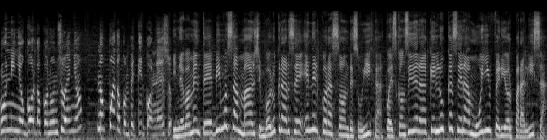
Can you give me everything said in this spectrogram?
¿Un niño gordo con un sueño? No puedo competir con eso. Y nuevamente vimos a Marge involucrarse en el corazón de su hija, pues considera que Lucas era muy inferior para Lisa.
